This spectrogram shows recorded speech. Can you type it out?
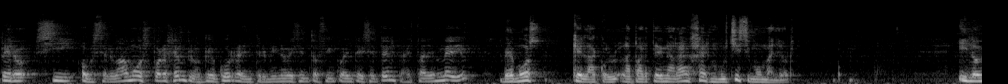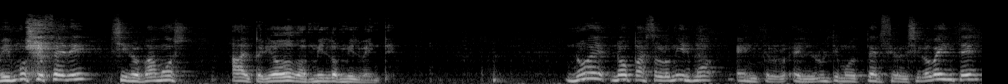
Pero si observamos, por ejemplo, qué ocurre entre 1950 y 70, está en medio, vemos que la, la parte naranja es muchísimo mayor. Y lo mismo sucede si nos vamos al periodo 2000-2020. No, pasa lo mismo entre el último tercio del siglo XX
